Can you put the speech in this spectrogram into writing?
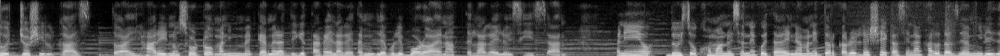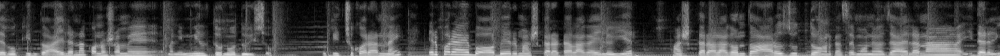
ধৈর্যশীল কাজ। তো আমি হারিনু ছোট মানে ক্যামেরার দিকে তাকাই লাগাইতাম। মিলে বলি বড় আয়নাতে লাগাই লইছি ইসান। মানে দুই চোখ সমান হয়েছে না কইতে হয় না মানে দরকার হইলে শেখ হাসিনা, খালেদা জিয়া মিলে যাব। কিন্তু আইলা না কোনো সময় মানে মিলতো না দুই চোখ। তো কিছু করার নাই। এরপরে আমি ববের মাস্কারাটা লাগাই লইয়ের মাস্কারা লাগান তো আরও যুদ্ধ আমার কাছে মনে হয় যায় না ইদারিং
